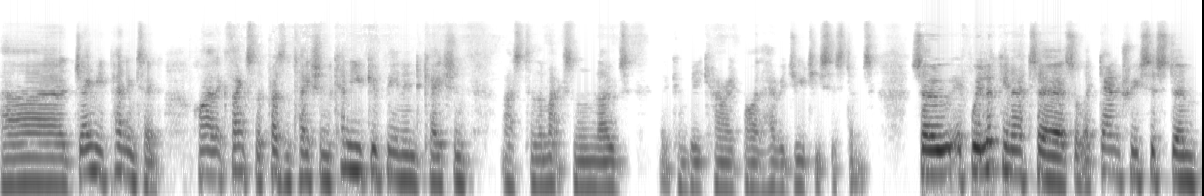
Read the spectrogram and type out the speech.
Uh, Jamie Pennington, hi Alec, thanks for the presentation. Can you give me an indication as to the maximum loads that can be carried by the heavy duty systems. So if we're looking at a sort of a gantry system,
